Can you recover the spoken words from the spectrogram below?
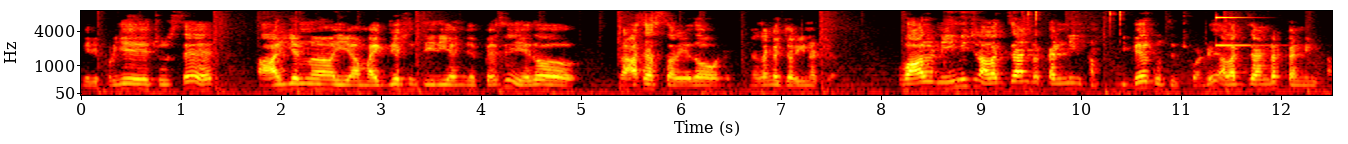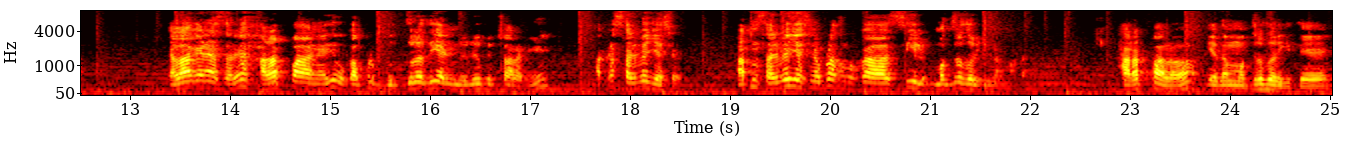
మీరు ఇప్పటికీ చూస్తే ఆర్యన్ మైగ్రేషన్ థీరీ అని చెప్పేసి ఏదో రాసేస్తారు ఏదో ఒకటి నిజంగా జరిగినట్లే. వాళ్ళు నియమించిన అలెగ్జాండర్ కన్నింగ్హమ్ ఈ పేరు గుర్తుంచుకోండి అలెగ్జాండర్ కన్నింగ్హమ్. ఎలాగైనా సరే హరప్ప అనేది ఒకప్పుడు బుద్ధులది అని నిరూపించాలని అక్కడ సర్వే చేశాడు. అతను సర్వే చేసినప్పుడు అతను ఒక సీల్ ముద్ర దొరికిందనమాట. హరప్పాలో ఏదో ముద్ర దొరికితే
